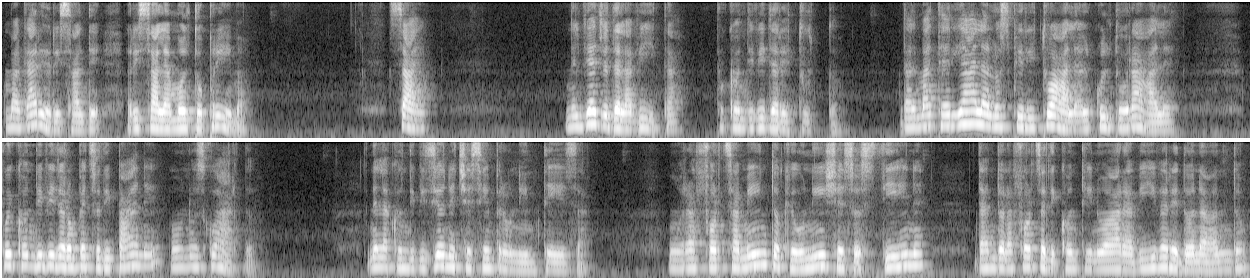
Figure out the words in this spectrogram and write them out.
Magari risalde, risale a molto prima. Sai, nel viaggio della vita puoi condividere tutto, dal materiale allo spirituale, al culturale. Puoi condividere un pezzo di pane o uno sguardo. Nella condivisione c'è sempre un'intesa, un rafforzamento che unisce e sostiene, dando la forza di continuare a vivere donando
